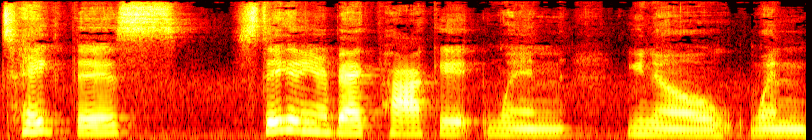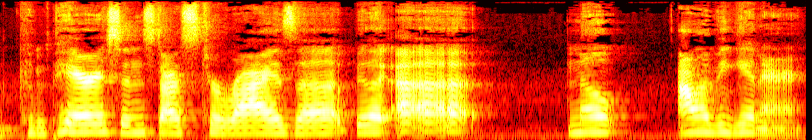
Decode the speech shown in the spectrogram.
take this, stick it in your back pocket when, you know, when comparison starts to rise up, be like, uh, uh, uh nope, I'm a beginner.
